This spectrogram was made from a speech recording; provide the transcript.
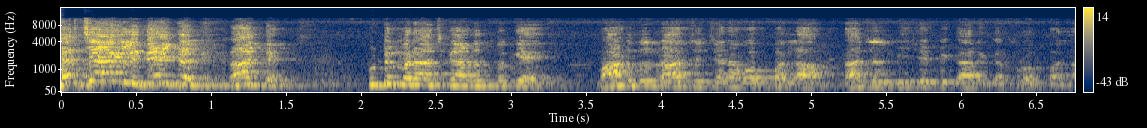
ಚರ್ಚೆ ಆಗಲಿ ದೇಶದಲ್ಲಿ, ರಾಜ್ಯದಲ್ಲಿ ಕುಟುಂಬ ರಾಜಕಾರಣದ ಬಗ್ಗೆ ಮಾಡುದು ರಾಜ್ಯ ಜನ ಒಪ್ಪಲ್ಲ, ರಾಜ್ಯದ ಬಿಜೆಪಿ ಕಾರ್ಯಕರ್ತರು ಒಪ್ಪಲ್ಲ.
